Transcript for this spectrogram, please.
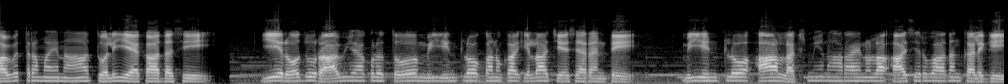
పవిత్రమైన తొలి ఏకాదశి. ఈ రోజు రావి ఆకులతో మీ ఇంట్లో కనుక ఇలా చేశారంటే మీ ఇంట్లో ఆ లక్ష్మీనారాయణుల ఆశీర్వాదం కలిగి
